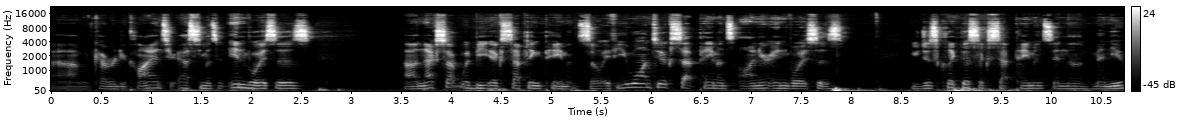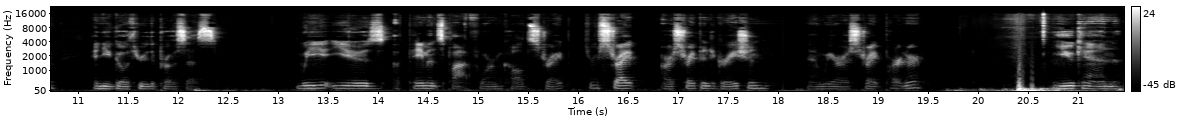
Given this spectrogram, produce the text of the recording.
Uh, we've covered your clients, your estimates, and invoices. Uh, next up would be accepting payments. So if you want to accept payments on your invoices, you just click this accept payments in the menu and you go through the process. We use a payments platform called Stripe. Through Stripe, our Stripe integration, and we are a Stripe partner, you can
